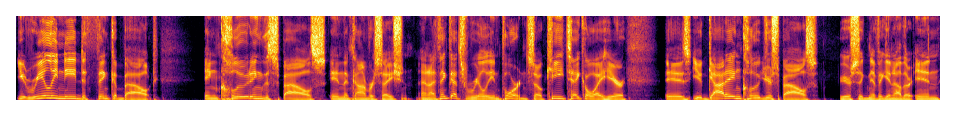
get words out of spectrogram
you really need to think about including the spouse in the conversation. And I think that's really important. So, key takeaway here is you got to include your spouse your significant other in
